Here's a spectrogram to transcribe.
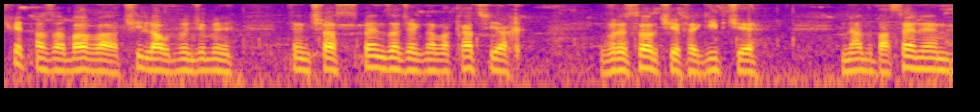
Świetna zabawa, chill out. Będziemy ten czas spędzać jak na wakacjach w resorcie w Egipcie nad basenem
